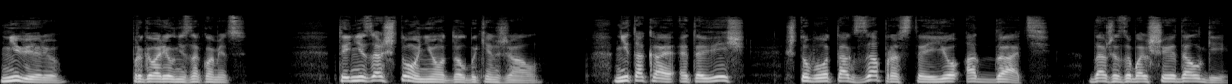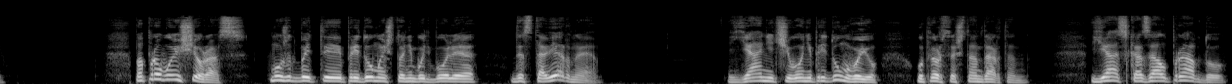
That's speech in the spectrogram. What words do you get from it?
«Не верю», — проговорил незнакомец. «Ты ни за что не отдал бы кинжал». Не такая эта вещь, чтобы вот так запросто ее отдать, даже за большие долги. Попробуй еще раз. Может быть, ты придумаешь что-нибудь более достоверное?» «Я ничего не придумываю», — уперся Штандартен. «Я сказал правду.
